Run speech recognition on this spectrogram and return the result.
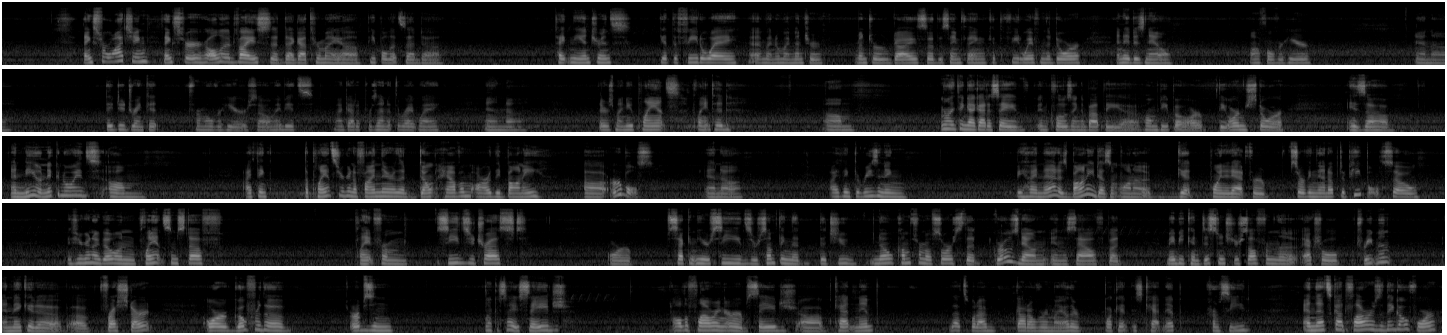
Thanks for watching. Thanks for all the advice that I got through my uh, people that said uh, tighten the entrance, get the feet away. Um, I know my mentor mentor guy said the same thing. Get the feet away from the door, and it is now off over here. And uh, they do drink it from over here, so maybe it's I got to present it the right way. And uh, there's my new plants planted. Um, the only thing I got to say in closing about the uh, Home Depot or the Orange Store is, uh, and neonicotinoids. Um, I think the plants you're going to find there that don't have them are the Bonnie uh, herbals, and uh, I think the reasoning behind that is Bonnie doesn't want to get pointed at for serving that up to people. So if you're going to go and plant some stuff, plant from seeds you trust or second year seeds or something that, that you know comes from a source that grows down in the south, but maybe can distance yourself from the actual treatment and make it a, a fresh start. Or go for the herbs and, like I say, sage, all the flowering herbs, sage, uh, catnip. That's what I've got over in my other bucket is catnip from seed. And that's got flowers that they go for.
